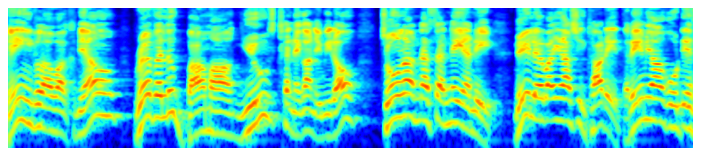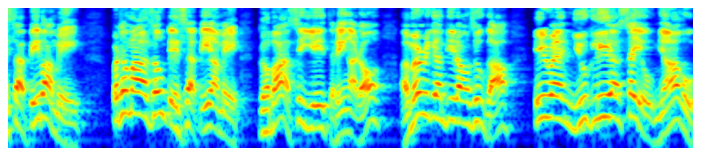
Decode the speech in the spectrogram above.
မင်္ဂလာပါခင်ဗျာ Revolut Burma News Channel ကနေပြီးတော့ဇွန်လ22ရက်နေ့နေ့လယ်ပိုင်းရရှိထားတဲ့သတင်းများကိုတင်ဆက်ပေးပါမယ်ပထမဆုံးတင်ဆက်ပေးရမယ်ကမ္ဘာစစ်ရေးသတင်းကတော့ American ပြည်ထောင်စုက Iran Nuclear စက်ရုံများကို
